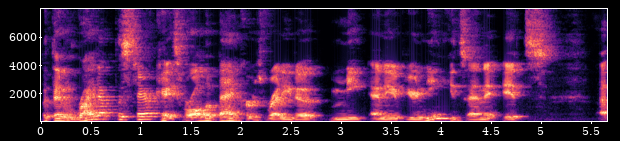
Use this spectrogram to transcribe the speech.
but then right up the staircase were all the bankers ready to meet any of your needs. And it, it's uh,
